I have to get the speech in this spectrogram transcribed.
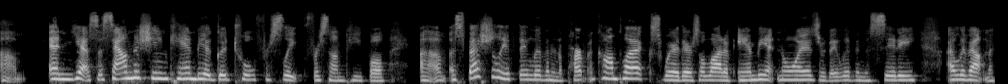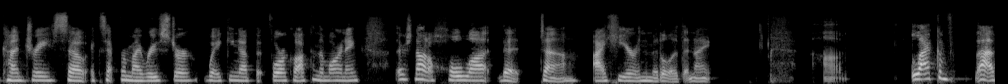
Um, and yes, a sound machine can be a good tool for sleep for some people, um, especially if they live in an apartment complex where there's a lot of ambient noise or they live in the city. I live out in the country, so except for my rooster waking up at four o'clock in the morning, there's not a whole lot that uh, I hear in the middle of the night. Um, lack of uh,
